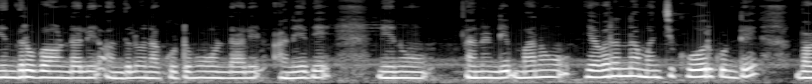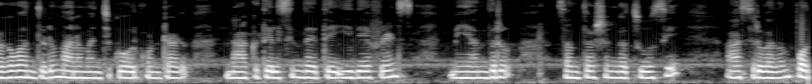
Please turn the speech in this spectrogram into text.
మీ అందరూ బాగుండాలి అందులో నా కుటుంబం ఉండాలి అనేదే నేను అనండి. మనం ఎవరన్నా మంచి కోరుకుంటే భగవంతుడు మన మంచి కోరుకుంటాడు. నాకు తెలిసిందైతే ఇదే ఫ్రెండ్స్. మీ అందరూ సంతోషంగా చూసి ఆశీర్వాదం పొంద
